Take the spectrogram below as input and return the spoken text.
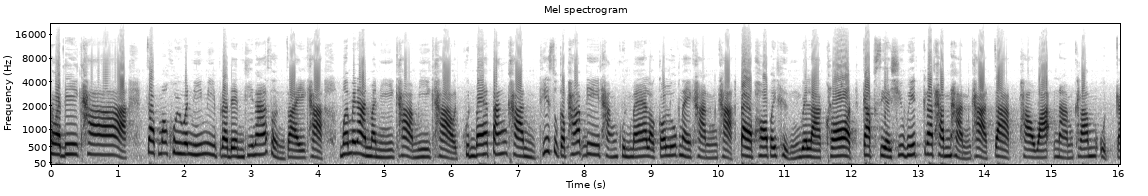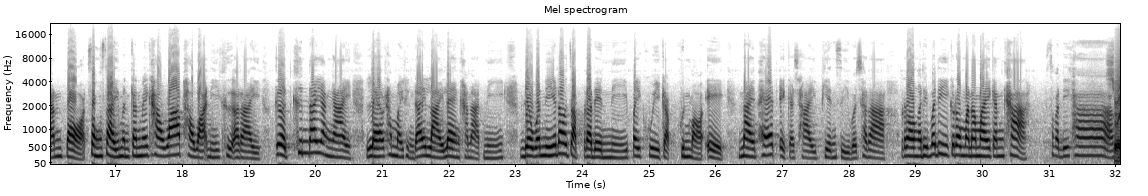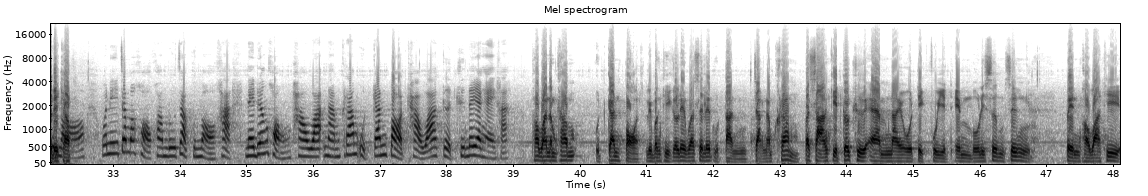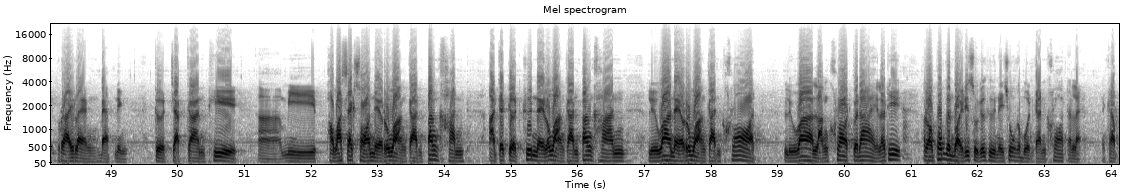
สวัสดีค่ะ จับมาคุยวันนี้มีประเด็นที่น่าสนใจค่ะ เมื่อไม่นานมานี้ค่ะ มีข่าวคุณแม่ตั้งครรภ์ที่สุขภาพดีทั้งคุณแม่แล้วก็ลูกในครรภ์ค่ะ แต่พอไปถึงเวลาคลอดกับเสียชีวิตกระทันหันค่ะ จากภาวะน้ำคร่ำอุดกั้นปอด สงสัยเหมือนกันไหมคะว่าภาวะนี้คืออะไร เกิดขึ้นได้ยังไง แล้วทำไมถึงได้ร้ายแรงขนาดนี้ เดี๋ยววันนี้เราจับประเด็นนี้ไปคุยกับคุณหมอเอกนายแพทย์เอกชัยเพียรศรีวชรา รองอธิบดีกรมอนามัยกันค่ะ สวัสดีค่ะสวัสดีครับ ณหมอวันนี้จะมาขอความรู้จากคุณหมอค่ะ ในเรื่องของภาวะน้ำคร่ำอุดกั้นปอดค่ะว่าเกิดขึ้นได้ยังไงคะภาวะน้ำคร่ำอุดกั้นปอด หรือบางทีก็เรียกว่าเส้นเลือดอุดตันจากน้ำคร่ำภาษาอังกฤษก็คือ amniotic fluid embolism ซึ่งเป็นภาวะที่ร้ายแรงแบบหนึ่ง เกิดจากการที่อ่ามีภาวะแทรกซ้อนในระหว่างการตั้งครรภ์อาจจะเกิดขึ้นในระหว่างการตั้งครรภ์หรือว่าในระหว่างการคลอด หรือว่าหลังคลอดก็ได้ แล้วที่ค่ะเราพบกันบ่อยที่สุดก็คือในช่วงกระบวนการคลอดนั่นแหละนะครับ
